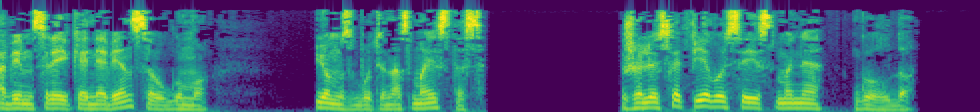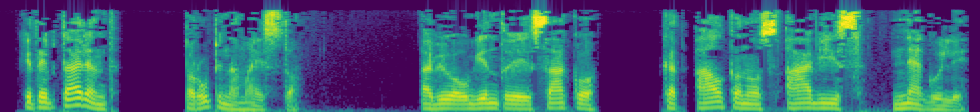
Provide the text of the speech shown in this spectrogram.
Avims reikia ne vien saugumo, joms būtinas maistas. Žaliuose pievose jis mane guldo. Kitaip tariant, parūpina maisto. Avių augintojai sako, kad alkanos avys neguli.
